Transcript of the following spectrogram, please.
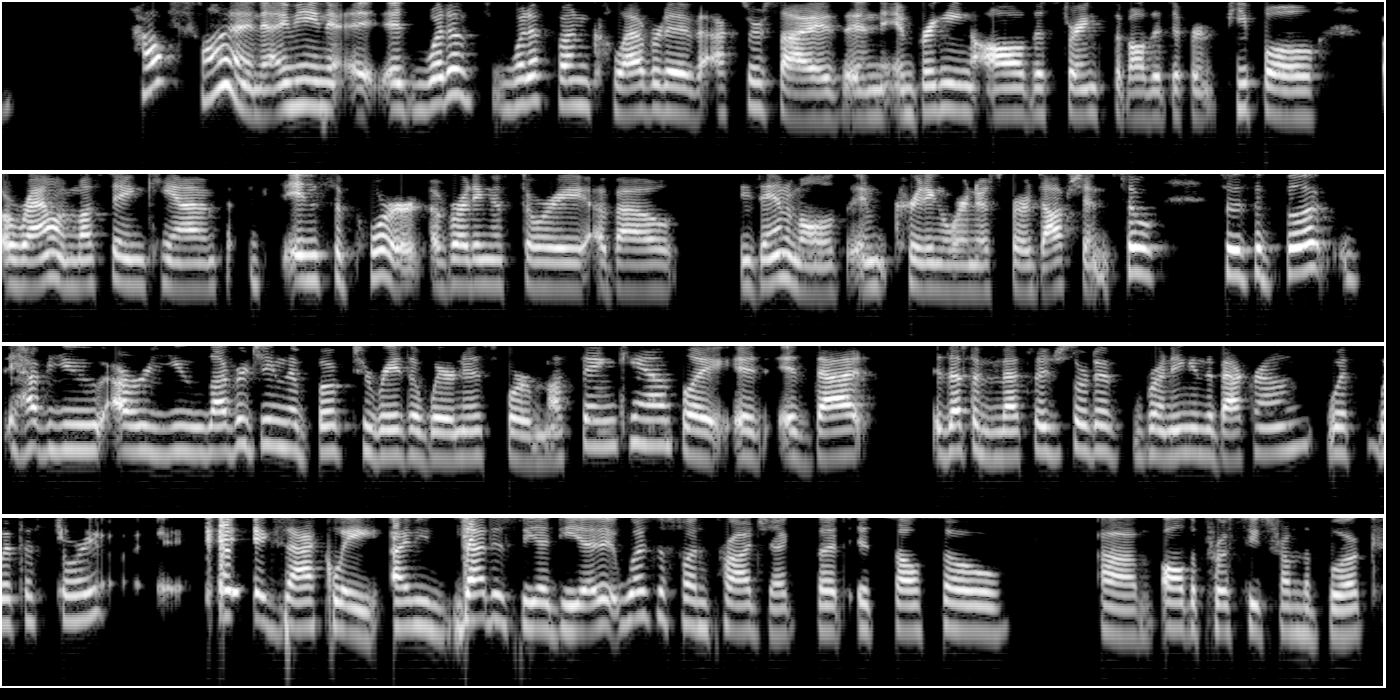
How fun! I mean, it, it, what a what a fun collaborative exercise in in bringing all the strengths of all the different people around Mustang Camp in support of writing a story about these animals and creating awareness for adoption. So so is the book have you are you leveraging the book to raise awareness for Mustang Camp? Like is that is that the message sort of running in the background with with the story? Exactly. I mean, that is the idea. It was a fun project, but it's also um, all the proceeds from the book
